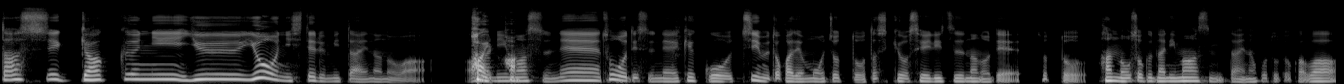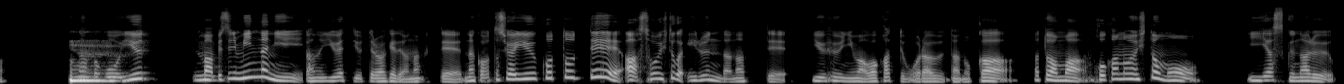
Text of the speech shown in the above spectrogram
私逆に言うようにしてるみたいなのははいありますね、そうですね。結構チームとかでもちょっと私今日成立なのでちょっと反応遅くなりますみたいなこととかはなんかこう言うまあ別にみんなにあの言えって言ってるわけではなくてなんか私が言うことであそういう人がいるんだなっていうふうにまあ分かってもらうなのかあとはまあ他の人も言いやすくなる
